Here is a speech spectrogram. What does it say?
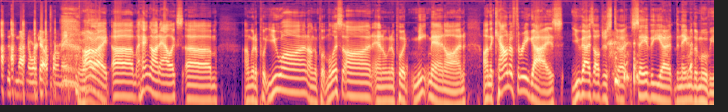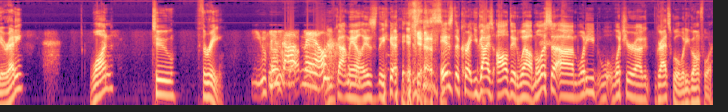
this is not going to work out for me. All right. Um, hang on, Alex. Um, I'm going to put you on. I'm going to put Melissa on, and I'm going to put Meat Man on. On the count of three, guys, you guys, I'll just uh, say the uh, the name of the movie. You ready? One, two, three. You've, You've got mail. You've got mail. Is the is, Yes. is the correct? You guys all did well. Melissa, um, what do you? What's your uh, grad school? What are you going for?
